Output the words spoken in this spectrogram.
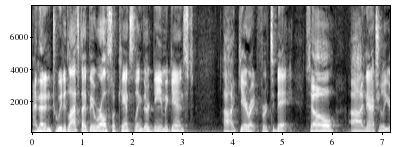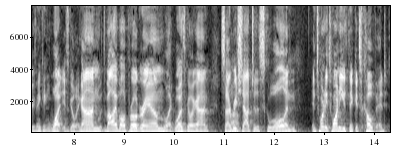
And then tweeted last night they were also canceling their game against uh, Garrett for today. So uh, naturally, you're thinking, what is going on with the volleyball program? Like, what's going on? So I reached out to the school and in 2020, you think it's COVID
